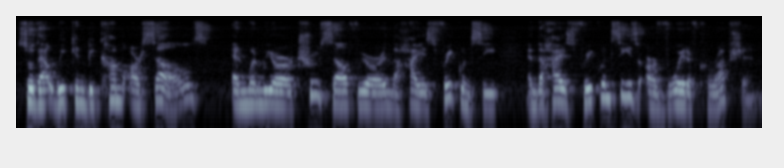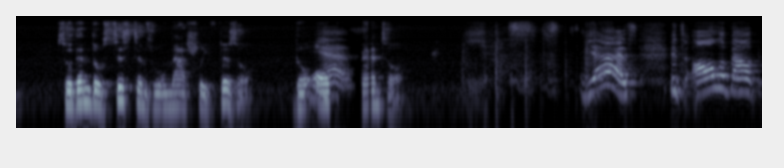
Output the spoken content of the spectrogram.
so that we can become ourselves. And when we are our true self, we are in the highest frequency, and the highest frequencies are void of corruption. So then those systems will naturally fizzle. They'll all Yes. dismantle. Yes. Yes. It's all about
